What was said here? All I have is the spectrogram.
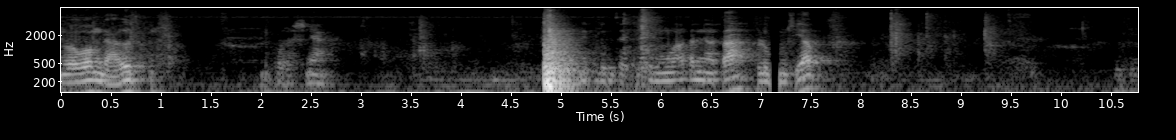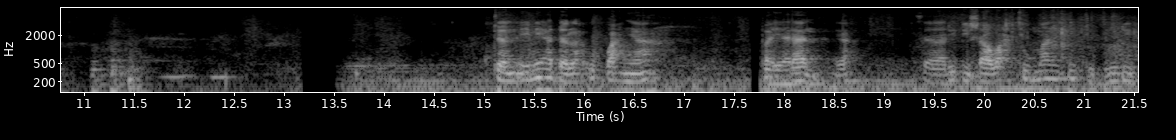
ngowong daud prosesnya ini belum jadi semua ternyata belum siap dan ini adalah upahnya bayaran ya. Sehari di sawah cuman 70.000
